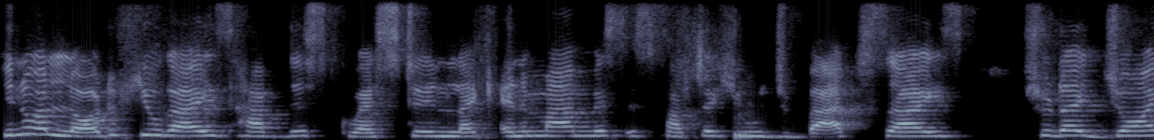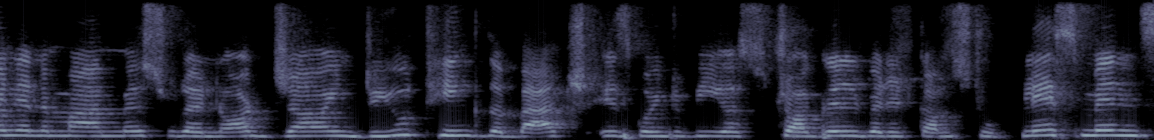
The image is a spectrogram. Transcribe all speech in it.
you know, a lot of you guys have this question like, NMIMS is such a huge batch size. Should I join NMIMS? Should I not join? Do you think the batch is going to be a struggle when it comes to placements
